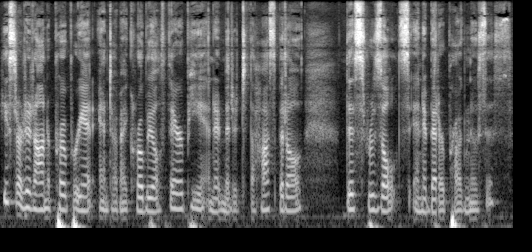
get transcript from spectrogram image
He started on appropriate antimicrobial therapy and admitted to the hospital. This results in a better prognosis.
